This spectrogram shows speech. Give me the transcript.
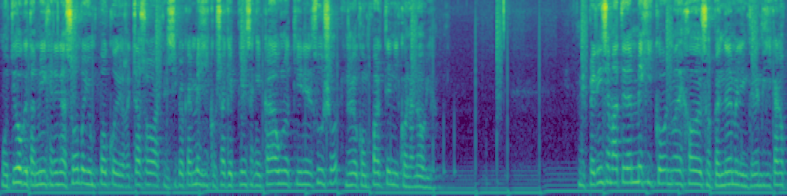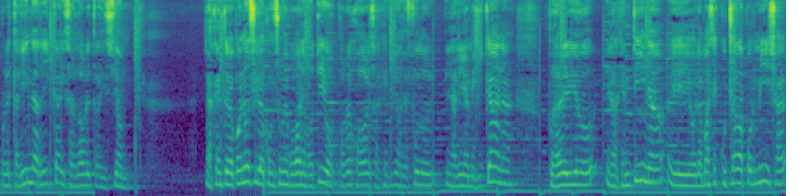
Motivo que también genera asombro y un poco de rechazo al principio acá en México, ya que piensan que cada uno tiene el suyo y no lo comparte ni con la novia. Mi experiencia matera en México no ha dejado de sorprenderme el interés mexicano por esta linda, rica y saludable tradición. La gente lo conoce y lo consume por varios motivos, por ver jugadores argentinos de fútbol en la Liga Mexicana, por haber vivido en Argentina, eh, o la más escuchada por mí ya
